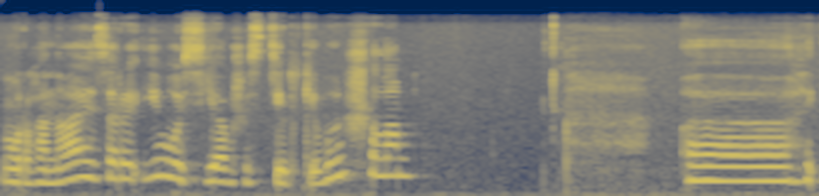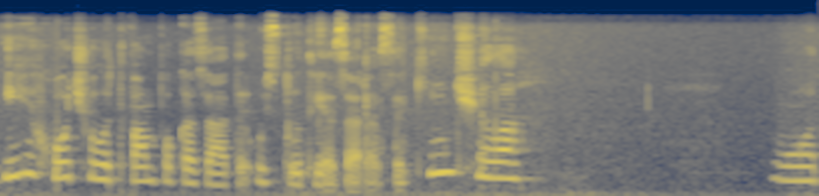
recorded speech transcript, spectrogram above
органайзери. І ось я вже стільки вишила. Е, І хочу от вам показати. Ось тут я зараз закінчила. От.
